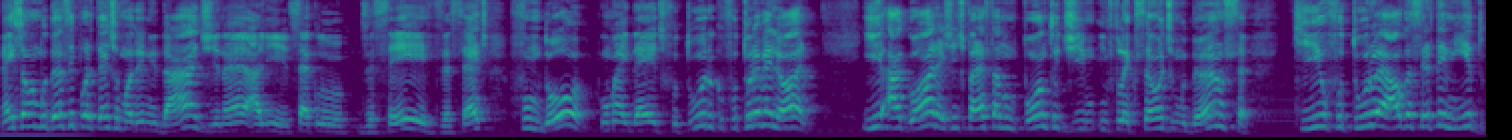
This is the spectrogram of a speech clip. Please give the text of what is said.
Né? Isso é uma mudança importante. A modernidade, né, ali, século XVI, XVII, fundou uma ideia de futuro, que o futuro é melhor. E agora a gente parece estar num ponto de inflexão, de mudança, que o futuro é algo a ser temido.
